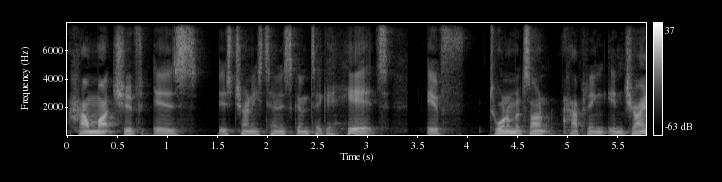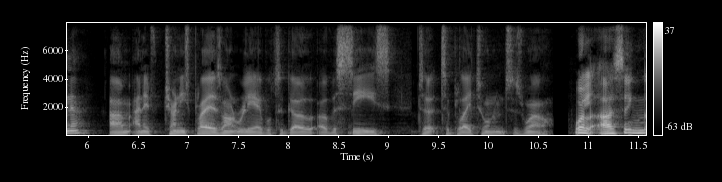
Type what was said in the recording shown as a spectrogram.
How much of is is Chinese tennis going to take a hit if tournaments aren't happening in China um, and if Chinese players aren't really able to go overseas to, to play tournaments as well? Well, I think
